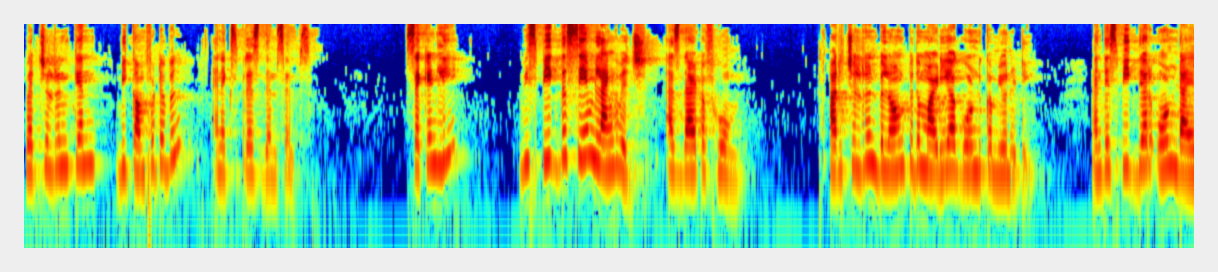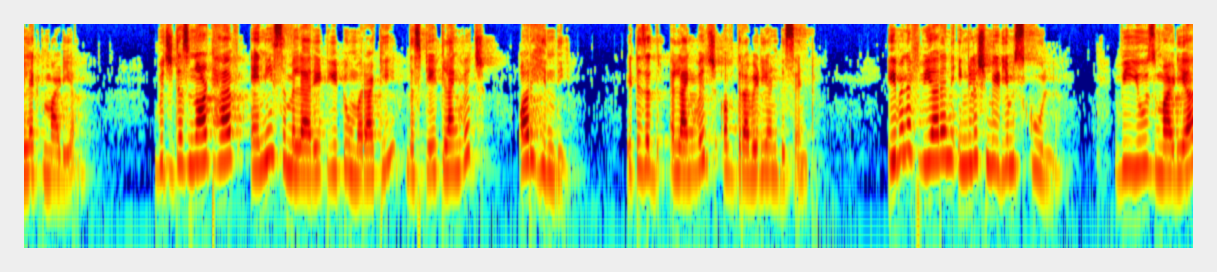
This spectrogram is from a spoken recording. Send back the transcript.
where children can be comfortable and express themselves. Secondly, we speak the same language as that of home. Our children belong to the Madia Gond community and they speak their own dialect Madia, which does not have any similarity to Marathi, the state language, or Hindi. It is a, language of Dravidian descent. Even if we are an English medium school, we use Madia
